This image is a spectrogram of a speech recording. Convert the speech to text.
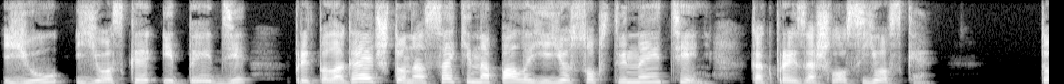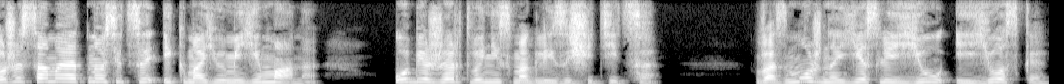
Ю, Йоска и Тедди предполагают, что на Саки напала ее собственная тень, как произошло с Йоске. То же самое относится и к Маюми Ямана. Обе жертвы не смогли защититься. Возможно, если Ю и Йоска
